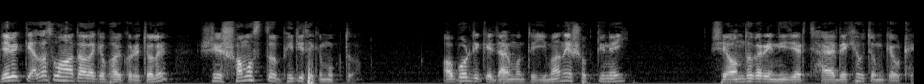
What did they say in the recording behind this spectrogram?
যে ব্যক্তি আল্লাহ সুহামতাল্লাহকে ভয় করে চলে, সে সমস্ত ভীতি থেকে মুক্ত। অপরদিকে যার মধ্যে ইমানের শক্তি নেই, সে অন্ধকারে নিজের ছায়া দেখেও চমকে ওঠে।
